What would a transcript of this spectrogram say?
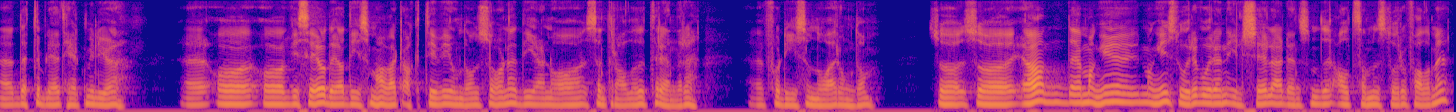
Eh, dette ble et helt miljø. Eh, og, og, vi ser jo det at de som har vært aktive i ungdomsårene, de er nå sentrale trenere eh, for de som nå er ungdom. Så, så, ja, det er mange, mange, historier hvor en ildsjel er den som det alt sammen står og faller med.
